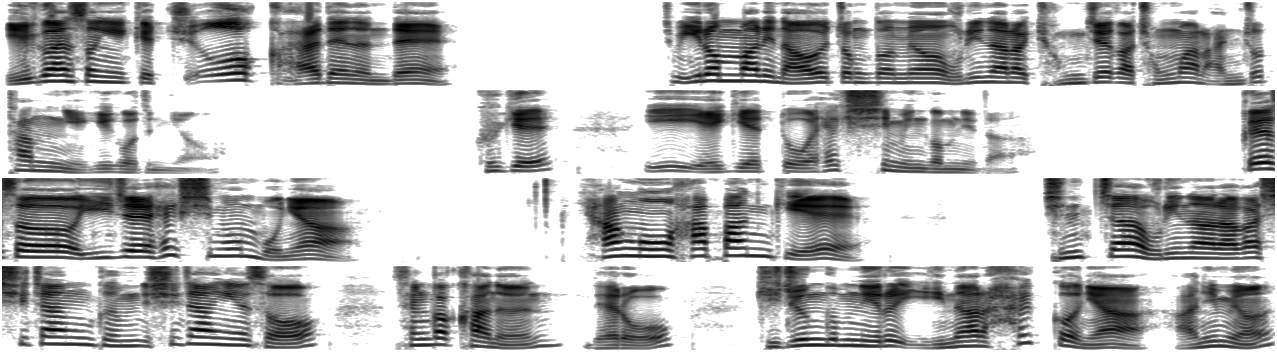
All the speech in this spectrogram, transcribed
일관성 있게 쭉 가야 되는데 지금 이런 말이 나올 정도면 우리나라 경제가 정말 안 좋다는 얘기거든요. 그게 이 얘기의 또 핵심인 겁니다. 그래서 이제 핵심은 뭐냐? 향후 하반기에 진짜 우리나라가 시장금 시장에서 생각하는 대로 기준금리를 인하를 할 거냐 아니면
